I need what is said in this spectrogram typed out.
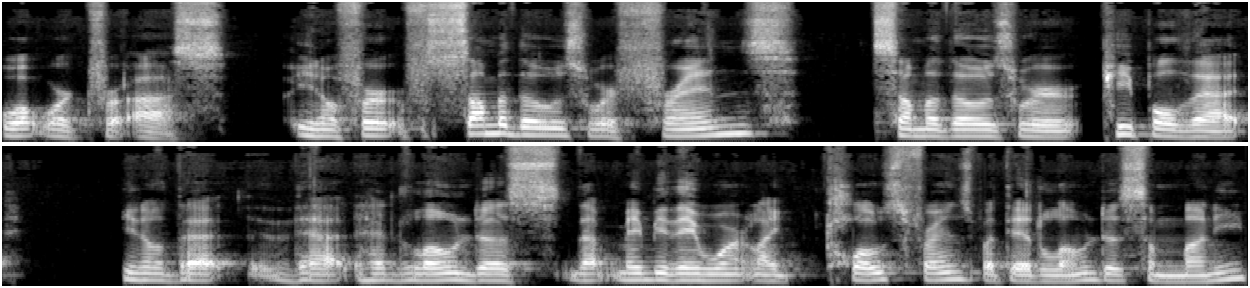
what worked for us. You know for some of those were friends some of those were people that you know that that had loaned us that maybe they weren't like close friends but they had loaned us some money.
